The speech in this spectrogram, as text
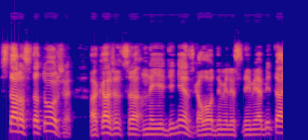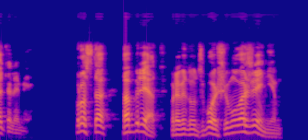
Староста тоже окажется наедине с голодными лесными обитателями. Просто обряд проведут с большим уважением.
